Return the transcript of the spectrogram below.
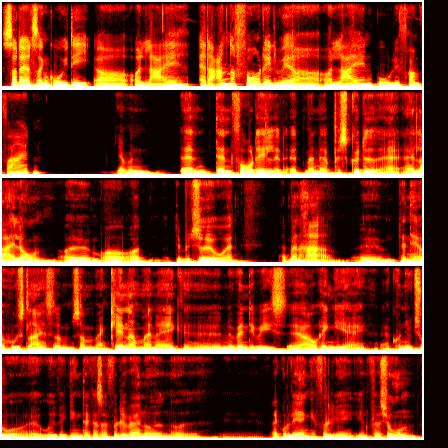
så er det altså en god idé at, at lege. Er der andre fordele ved at, at lege en bolig frem for eje den? Jamen, der er den, den fordel, at, at man er beskyttet af, af lejeloven, øh, og, og det betyder jo, at, at man har øh, den her husleje, som, som man kender. Man er ikke øh, nødvendigvis øh, afhængig af, af konjunkturudviklingen. Der kan selvfølgelig være noget, noget øh, regulering ifølge inflationen,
